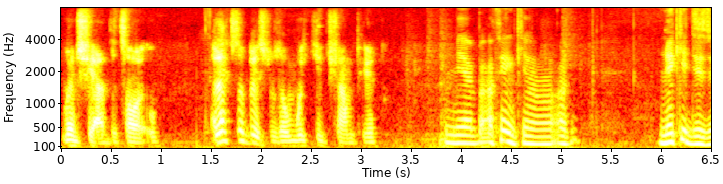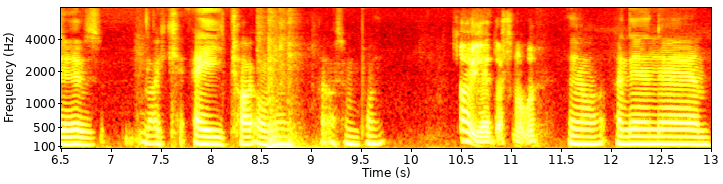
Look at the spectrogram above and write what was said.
when she had the title. Alexa Bliss was a wicked champion. Yeah, but I think you know, I, Nikki deserves like a title run at some point. Oh yeah, definitely. You know, and then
